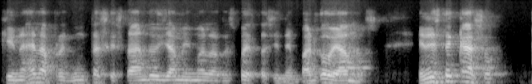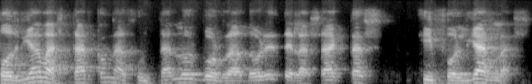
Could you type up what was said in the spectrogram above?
quien hace la pregunta se está dando ya misma la respuesta. Sin embargo, veamos. En este caso, podría bastar con adjuntar los borradores de las actas y foliarlas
